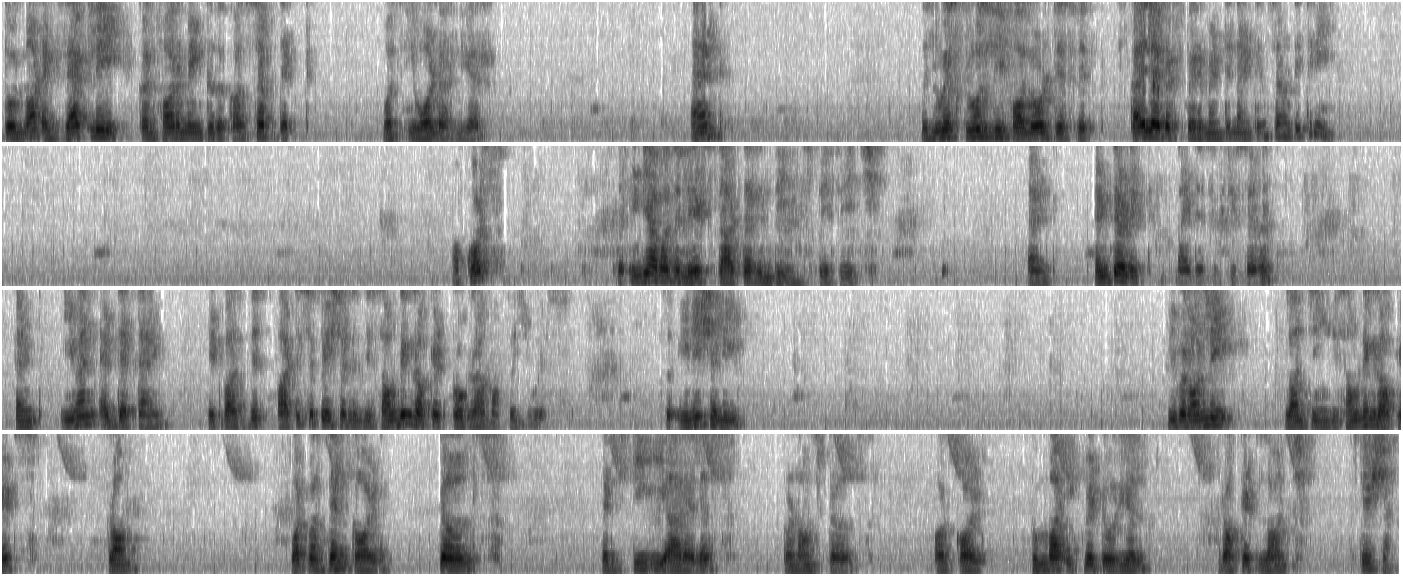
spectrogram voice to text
though not exactly conforming to the concept that was evolved earlier. And the US closely followed this with Skylab experiment in 1973. Course, India was a late starter in the space age and entered it 1967 and even at that time it was with participation in the sounding rocket program of the US. So initially we were only launching the sounding rockets from what was then called TERLS that is T-E-R-L-S pronounced TERLS or called Thumba Equatorial Rocket Launch Station.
